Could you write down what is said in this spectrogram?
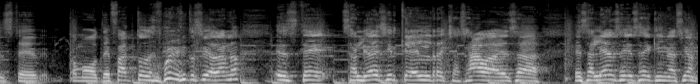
este, como de facto del Movimiento Ciudadano, este, salió a decir que él rechazaba esa, esa alianza y esa declinación.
